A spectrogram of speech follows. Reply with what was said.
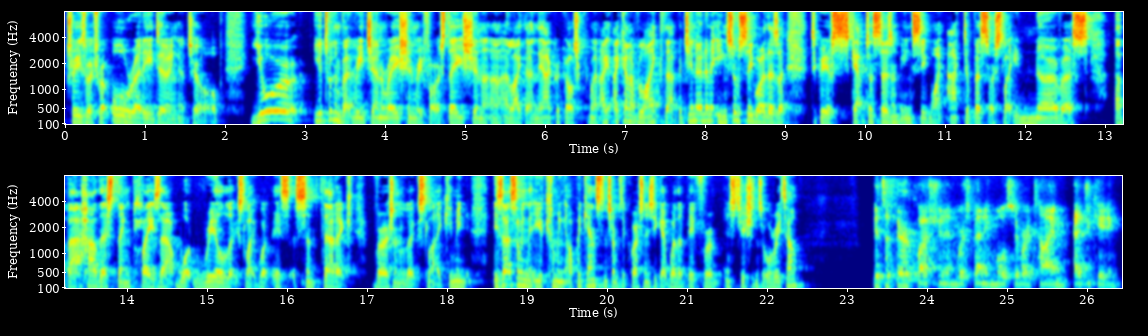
trees which were already doing a job. You're, you're talking about regeneration, reforestation. I, I like that. And the agriculture component, I, I, kind of like that. But you know what I mean? You can sort of see why there's a degree of skepticism. You can see why activists are slightly nervous about how this thing plays out, what real looks like, what its synthetic version looks like. I mean, is that something that you're coming up against in terms of questions you get, whether it be for institutions or retail? It's a fair question, and we're spending most of our time educating,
